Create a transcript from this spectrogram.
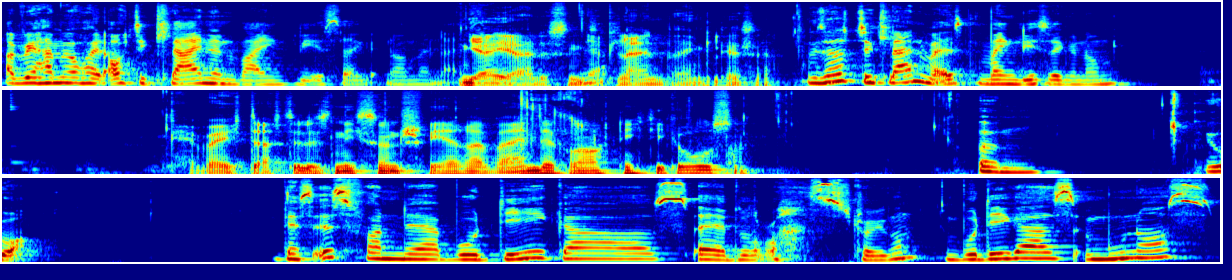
Aber wir haben ja heute auch die kleinen Weingläser genommen. Also, ja, ja, das sind ja. die kleinen Weingläser. Wieso hast du die kleinen Weingläser genommen? Ja, weil ich dachte, das ist nicht so ein schwerer Wein, der braucht nicht die großen. Ähm, ja. Das ist von der Bodegas, äh, Entschuldigung, Bodegas Munos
